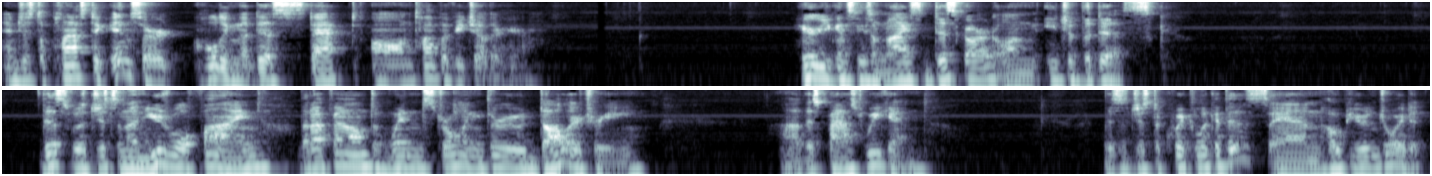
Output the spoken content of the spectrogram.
and just a plastic insert holding the discs stacked on top of each other here. Here you can see some nice disc art on each of the discs. This was just an unusual find that I found when strolling through Dollar Tree uh, this past weekend. This is just a quick look at this and hope you enjoyed it.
